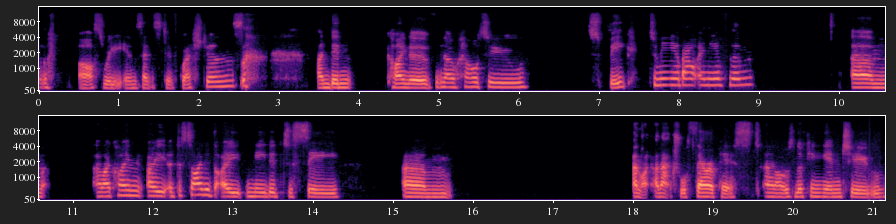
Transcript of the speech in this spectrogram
asked really insensitive questions. and didn't kind of know how to speak to me about any of them. Um, and I kind I decided that I needed to see um, an, an actual therapist, and I was looking into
